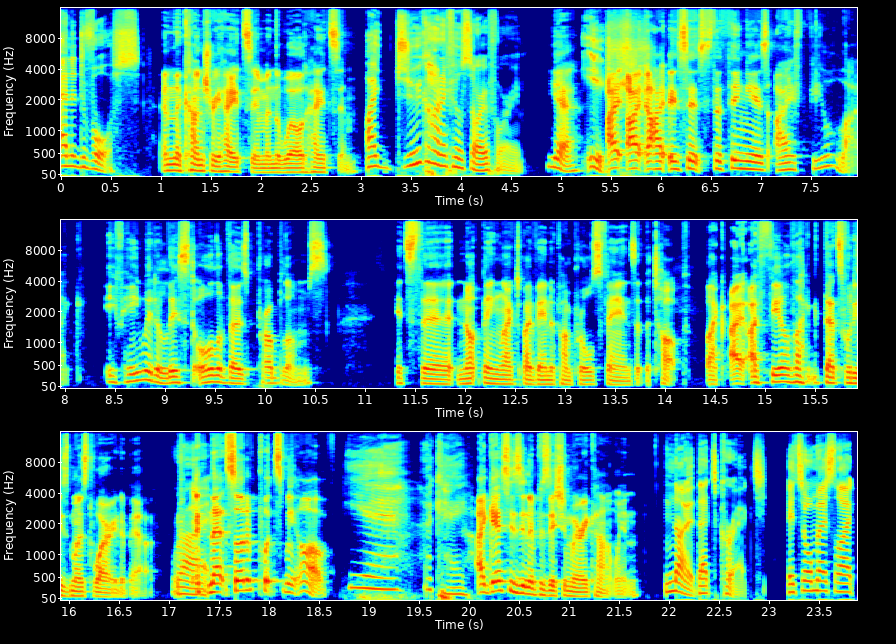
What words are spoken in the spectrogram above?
and a divorce. And the country hates him and the world hates him. I do kind of feel sorry for him. Yeah. Ish. I, I, I it's, it's the thing is, I feel like if he were to list all of those problems, it's the not being liked by Vanderpump Rules fans at the top. Like, I, I feel like that's what he's most worried about. Right. And that sort of puts me off. Yeah, okay. I guess he's in a position where he can't win. No, that's correct. It's almost like,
